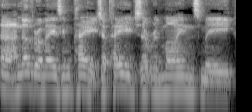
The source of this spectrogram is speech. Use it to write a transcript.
Uh, another amazing page, a page that reminds me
